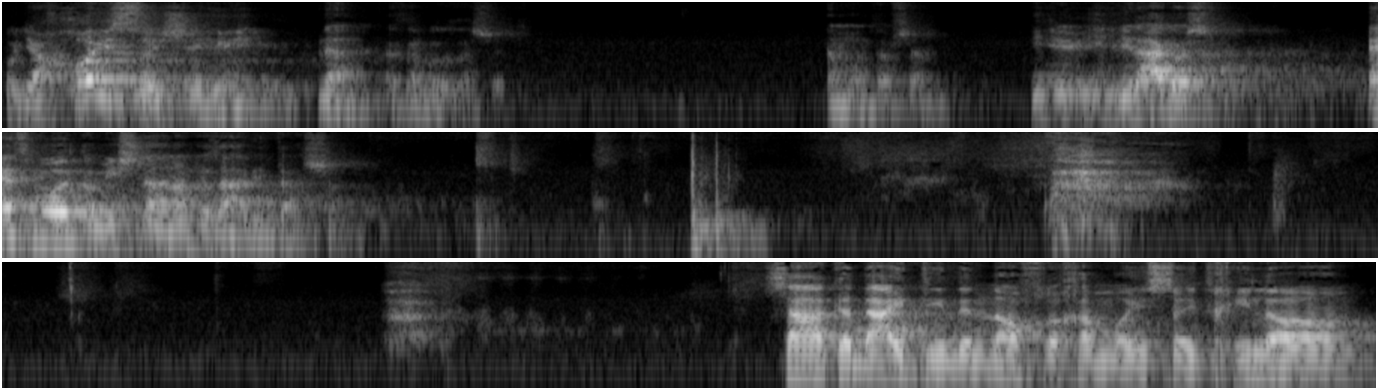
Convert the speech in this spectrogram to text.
hogy a hajszó is hű... Nem, ez nem az eset. Nem mondtam semmit. Így, így világos? Ez volt a misnának az állítása. Szálka dajtin de naflach a moiszait chila.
